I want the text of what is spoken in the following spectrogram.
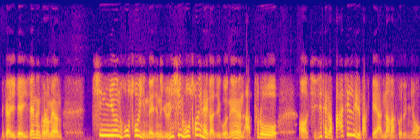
그러니까 이게 이제는 그러면 친윤 호소인 내지는 윤심 호소인 해가지고는 앞으로 어, 지지세가 빠질 일밖에 안 남았거든요.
